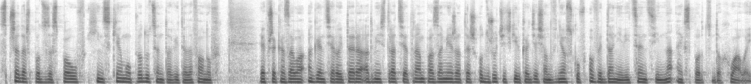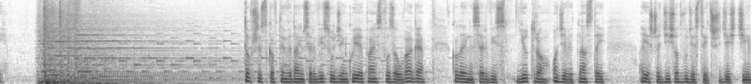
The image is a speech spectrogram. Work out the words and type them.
sprzedaż podzespołów chińskiemu producentowi telefonów. Jak przekazała agencja Reutera, administracja Trumpa zamierza też odrzucić kilkadziesiąt wniosków o wydanie licencji na eksport do Huawei. To wszystko w tym wydaniu serwisu. Dziękuję Państwu za uwagę. Kolejny serwis jutro o 19, a jeszcze dziś o 20.30.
